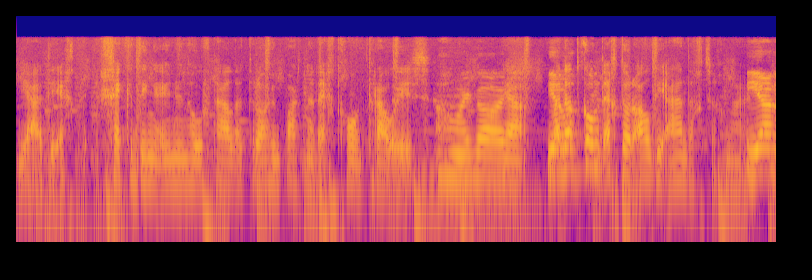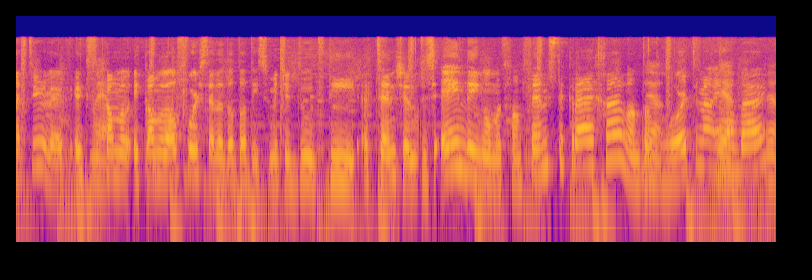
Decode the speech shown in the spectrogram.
ja, die echt gekke dingen in hun hoofd halen terwijl hun partner echt gewoon trouw is. Oh my god. Ja, maar dat komt echt door al die aandacht zeg maar. Ja, natuurlijk. Ik, Ja. kan me, ik kan me wel voorstellen dat dat iets met je doet, die attention. Het is één ding om het van fans te krijgen, want dat Ja. hoort er nou eenmaal Ja, bij. ja.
